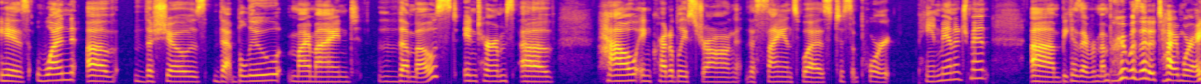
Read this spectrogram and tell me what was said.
is one of the shows that blew my mind the most in terms of how incredibly strong the science was to support pain management um, because I remember it was at a time where I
